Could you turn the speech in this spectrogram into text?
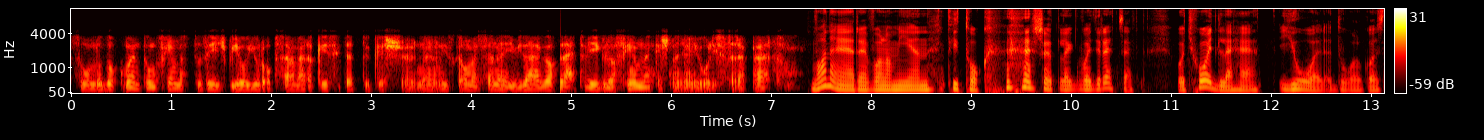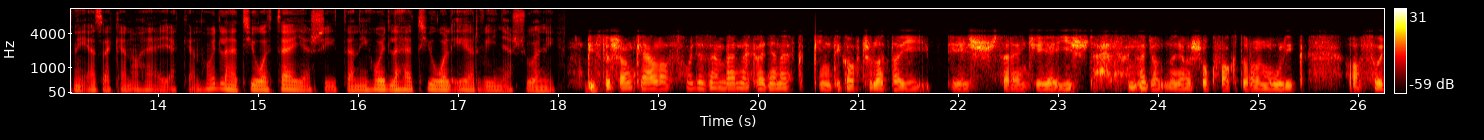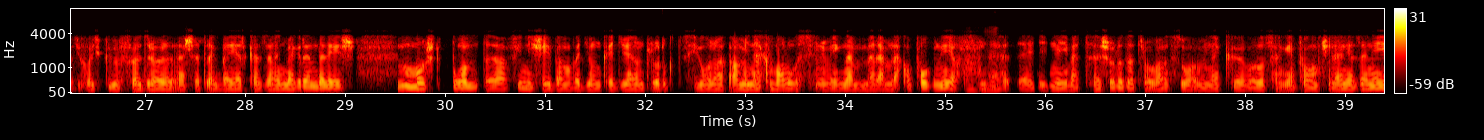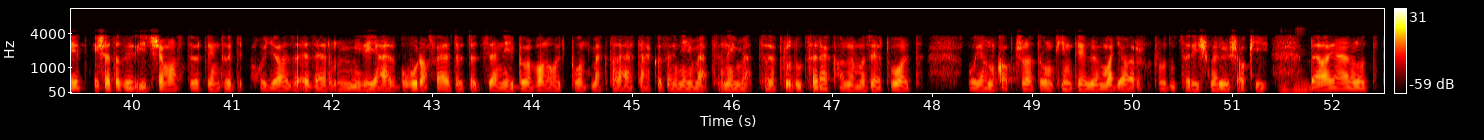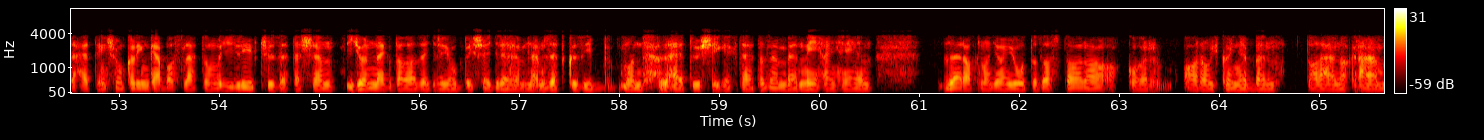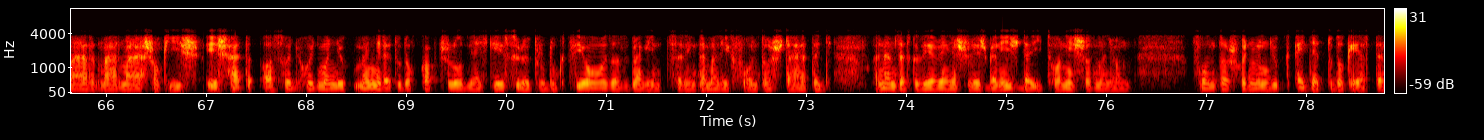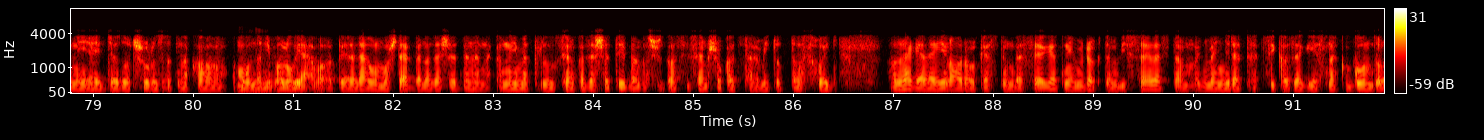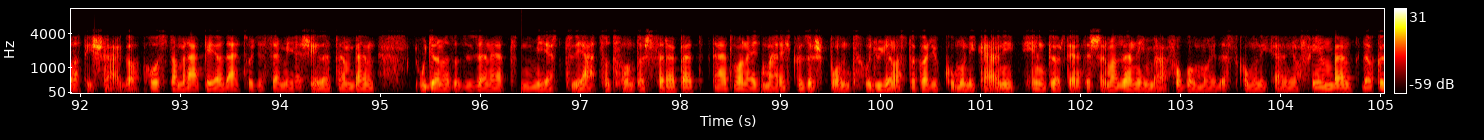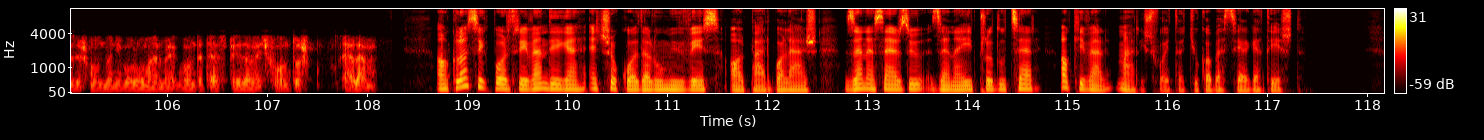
szóló dokumentumfilm, ezt az HBO Europe számára készítettük, és nagyon izgalmas zenei világa lett végül a filmnek, és nagyon jól is szerepelt. Van -e erre valamilyen titok esetleg, vagy recept, hogy hogy lehet jól dolgozni ezeken a helyeken? Hogy lehet jól teljesíteni? Hogy lehet jól érvényesülni? Biztosan kell az, hogy az embernek legyenek kinti kapcsolatai és szerencséje is, tehát nagyon-nagyon sok faktoron múlik az, hogy, hogy külföldről esetleg beérkezzen egy megrendelés. Most pont a finisében vagyunk egy olyan produkciónak, aminek valószínű még nem merem lekopogni, de, egy, egy német sorozatról van szó, aminek valószínűleg én fogom csinálni a zenéjét. És hát azért itt sem az történt, hogy, hogy az ezer milliárd óra feltöltött zenéből valahogy pont megtalálták az enyémet német producerek, hanem azért volt olyan kapcsolaton kint élő magyar producer ismerős, aki uh-huh. beajánlott, tehát én sokkal inkább azt látom, hogy így lépcsőzetesen jönnek be az egyre jobb és egyre nemzetközibb mond lehetőségek, tehát az ember néhány helyen lerak nagyon jót az asztalra, akkor arra, hogy könnyebben találnak rá már, már mások is. És hát az, hogy, hogy mondjuk mennyire tudok kapcsolódni egy készülő produkcióhoz, az megint szerintem elég fontos. Tehát egy a nemzetközi érvényesülésben is, de itthon is az nagyon fontos, hogy mondjuk egyet tudok érteni egy adott sorozatnak a mondani valójával. Például most ebben az esetben, ennek a német produkciónak az esetében azt hiszem sokat számított az, hogy a legelején arról kezdtünk beszélgetni, én rögtön visszajeleztem, hogy mennyire tetszik az egésznek a gondolatisága. Hoztam rá példát, hogy a személyes életemben ugyanaz az üzenet miért játszott fontos szerepet, tehát van egy már egy közös pont, hogy ugyanazt akarjuk kommunikálni. Én történetesen a zenémmel fogom majd ezt kommunikálni a filmben, de a közös mondani való már megvan, tehát ez például egy fontos elem. A klasszik portré vendége egy sokoldalú művész, Alpár Balázs, zeneszerző, zenei producer, akivel már is folytatjuk a beszélgetést.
